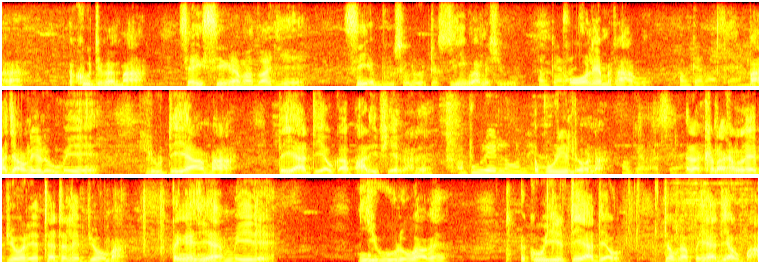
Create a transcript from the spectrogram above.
နော်အခုဒီဘက်မှာဆရာကြီးစေးကမ်းမှာသွားကြည့်ရင်စေးအပူဆိုလို့တစ်စီးမှမရှိဘူးဟုတ်ကဲ့ပါပေါ်လည်းမထားဘူးဟုတ်ကဲ့ပါဆရာကြီးဘာကြောင့်လဲလို့မေးရင်လူတရားမှာတရားတယောက်ကဘာတွေဖြစ်လာလဲအပူတွေလွန်နေအပူတွေလွန်တာဟုတ်ကဲ့ပါဆရာအဲ့ဒါခဏခဏလည်းပြောတယ်ထက်ထက်လည်းပြောမှာတငယ်ချင်းကမေးတယ်ညီကူတို့ပါပဲအကူကြီးတရားတယောက်တယောက်ကဘယ်ကတယောက်ပါ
